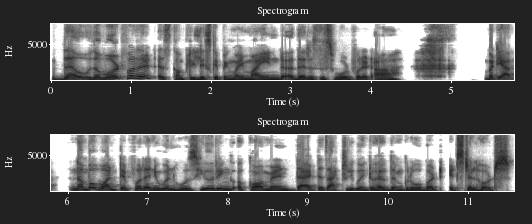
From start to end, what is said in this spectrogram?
The the word for it is completely skipping my mind. There is this word for it. Ah. But yeah, number one tip for anyone who's hearing a comment that is actually going to help them grow, but it still hurts.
